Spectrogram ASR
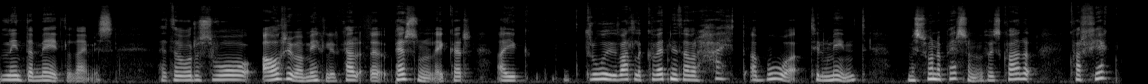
linda með til dæmis þetta voru svo áhrifamiklir eh, personuleikar að ég trúiði varlega hvernig það var hægt að búa til mynd með svona personum, þú veist, hvar, hvar fekk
